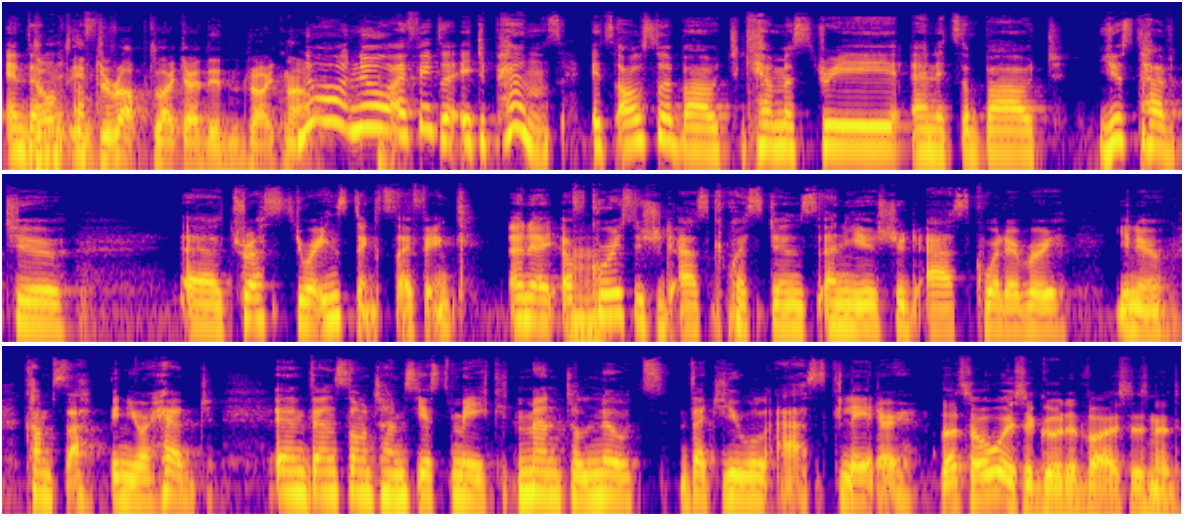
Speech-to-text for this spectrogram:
And then don't interrupt like i did right now. No no i think that it depends. It's also about chemistry and it's about you just have to uh, trust your instincts i think and I, of mm. course you should ask questions and you should ask whatever you know, comes up in your head. And then sometimes just make mental notes that you will ask later. That's always a good advice, isn't it?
